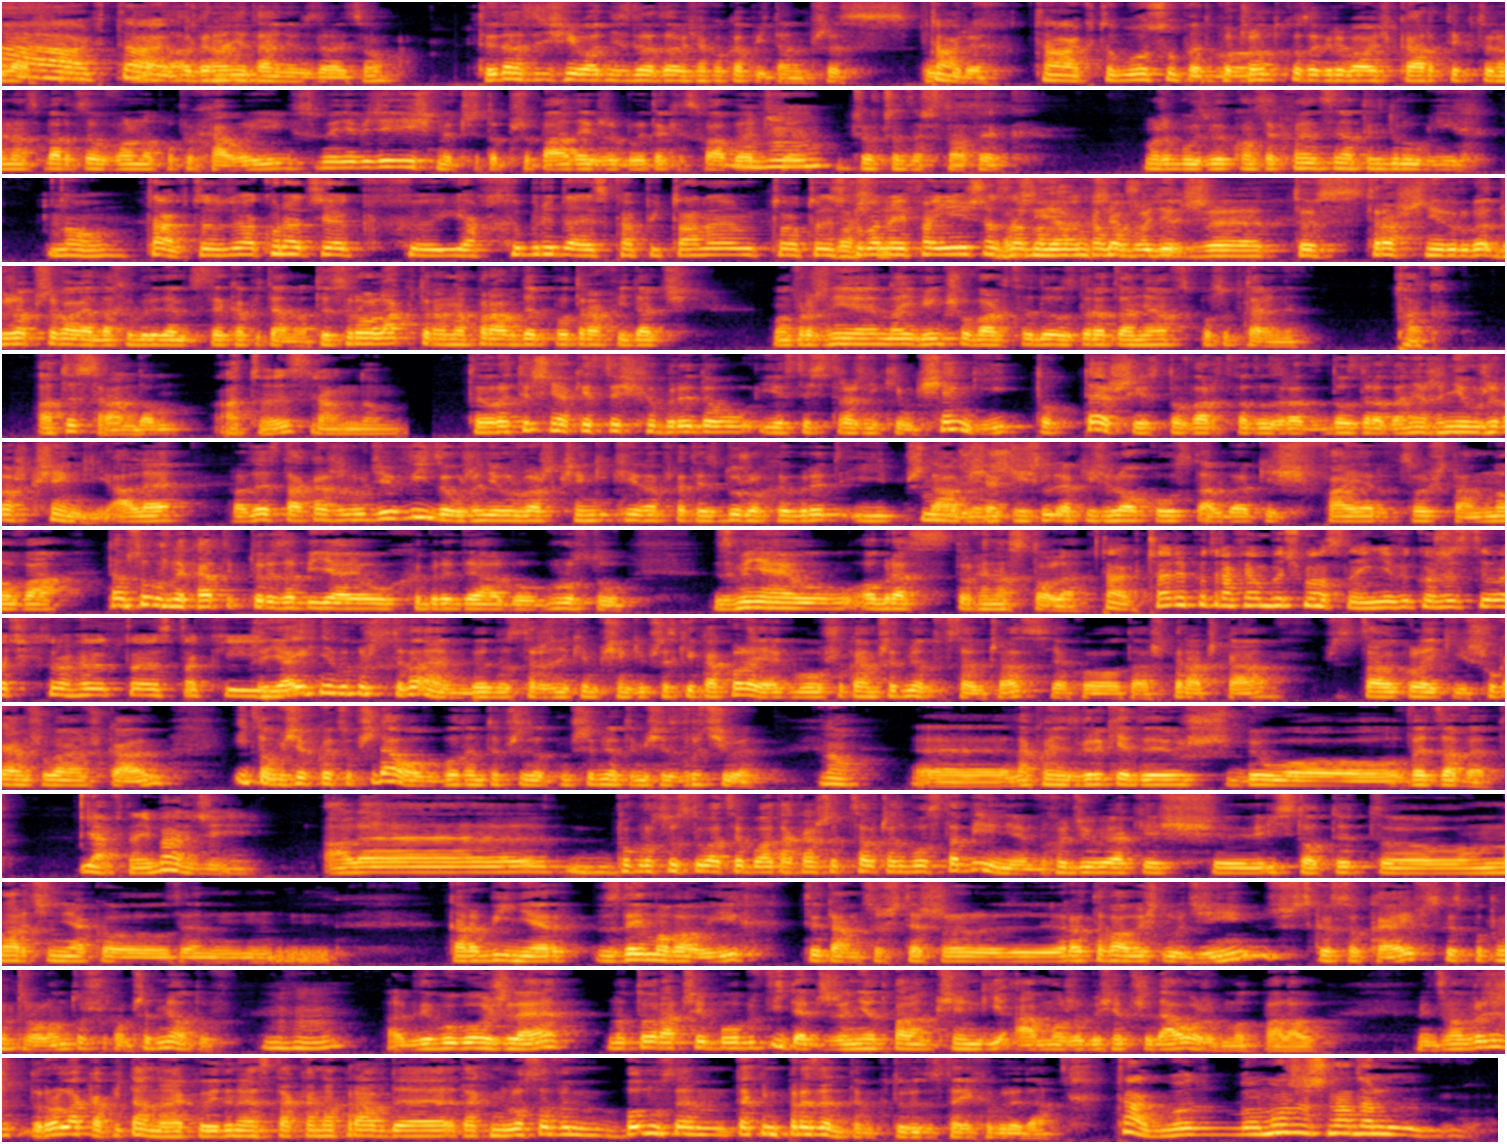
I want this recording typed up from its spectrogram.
No tak. A, a granie tajnym zdrajcą? Ty nas dzisiaj ładnie zdradzałeś jako kapitan przez pół tak, gry. tak, to było super. Od bo- początku zagrywałeś karty, które nas bardzo wolno popychały i w sumie nie wiedzieliśmy, czy to przypadek, że były takie słabe, Mhm. czy Czy oszczędzasz statek? może były złe konsekwencje na tych drugich. No, tak, to akurat jak, jak hybryda jest kapitanem, to to jest Właśnie- chyba najfajniejsza zabawa, ja bym chciał powiedzieć, być. że to jest strasznie duża, duża przewaga dla hybryda, jak dostaje kapitana. To jest rola, która naprawdę potrafi dać, mam wrażenie, największą warstwę do zdradzania w sposób tajny. Tak, A to jest random. a to jest random. Teoretycznie, jak jesteś hybrydą i jesteś strażnikiem księgi, to też jest to warstwa do, zdra- do zdradzania, że nie używasz księgi, ale prawda jest taka, że ludzie widzą, że nie używasz księgi, kiedy na przykład jest dużo hybryd i się Możesz. jakiś, jakiś locust albo jakiś fire, coś tam, nowa. Tam są różne karty, które zabijają hybrydy albo po prostu zmieniają obraz trochę na stole. Tak, czary potrafią być mocne i nie wykorzystywać ich trochę to jest taki... Że ja ich nie wykorzystywałem, będąc strażnikiem księgi przez kilka kolejek, bo szukałem przedmiotów cały czas, jako ta szperaczka. Przez całe kolejki szukałem, szukałem, szukałem. I to mi się w końcu przydało, bo potem te przedmioty mi się zwróciły. No, E, na koniec gry, kiedy już było wet za wet. Jak najbardziej. Ale po prostu sytuacja była taka, że cały czas było stabilnie. Wychodziły jakieś y, istoty, to Marcin jako ten karabinier zdejmował ich. Ty tam coś też y, ratowałeś ludzi. Wszystko jest okej, wszystko jest pod kontrolą, to szukam przedmiotów. Mhm. Ale gdyby było źle, no to raczej byłoby widać, że nie odpalam księgi, a może by się przydało, żebym odpalał. Więc mam wrażenie, że rola kapitana jako jedyna jest taka naprawdę takim losowym bonusem, takim prezentem, który dostaje hybryda. Tak, bo, bo możesz nadal,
